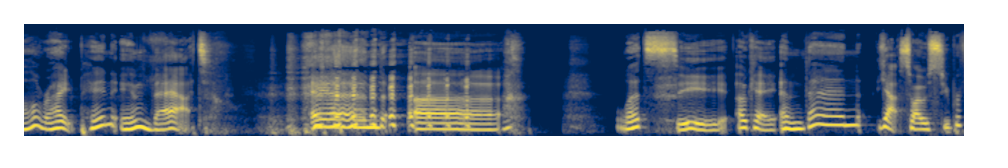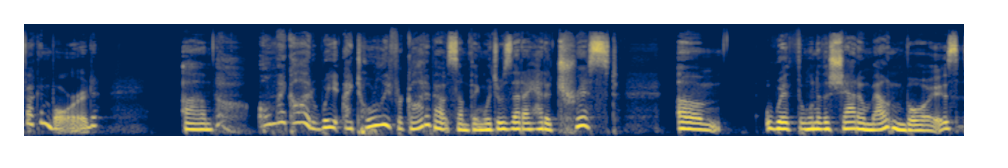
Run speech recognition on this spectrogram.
All right, pin in that. And uh let's see. Okay, and then yeah, so I was super fucking bored. Um oh my god, wait, I totally forgot about something, which was that I had a tryst um with one of the Shadow Mountain boys.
